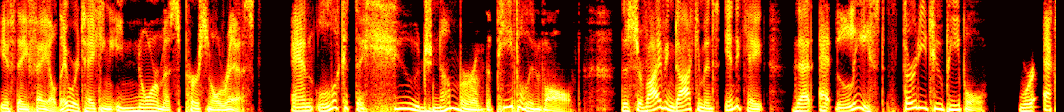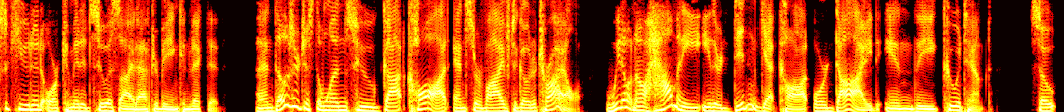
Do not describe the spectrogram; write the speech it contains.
if they failed. They were taking enormous personal risk. And look at the huge number of the people involved. The surviving documents indicate that at least 32 people were executed or committed suicide after being convicted. And those are just the ones who got caught and survived to go to trial. We don't know how many either didn't get caught or died in the coup attempt. So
